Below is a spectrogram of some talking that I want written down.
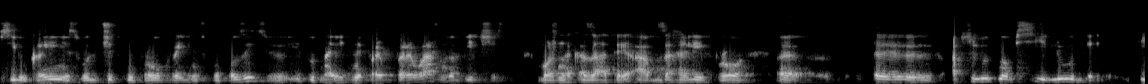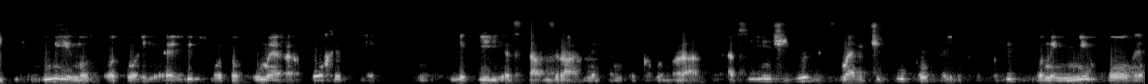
всій Україні свою чітку проукраїнську позицію, і тут навіть не пере- переважно більшість можна казати, а взагалі про е, е, абсолютно всі люди, тільки мінус отой е, відсоток у межах похибки, який став зрадником і колаборантом, а всі інші люди мають чітку проукраїнську позицію. Вони ніколи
